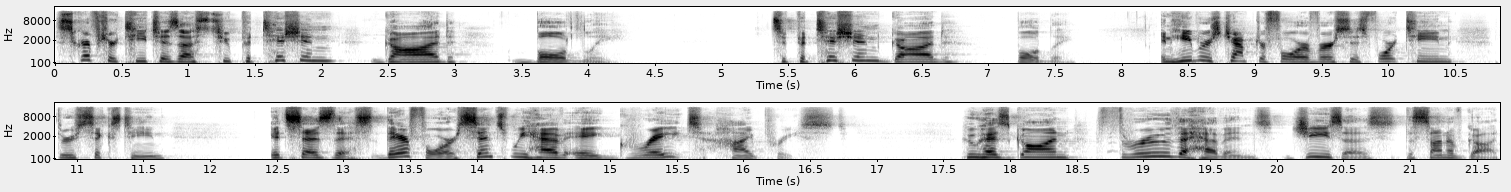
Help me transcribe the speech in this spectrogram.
Scripture teaches us to petition God boldly. To petition God boldly. In Hebrews chapter 4, verses 14 through 16, it says this Therefore, since we have a great high priest, who has gone through the heavens, Jesus, the Son of God.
